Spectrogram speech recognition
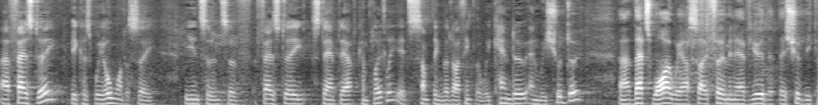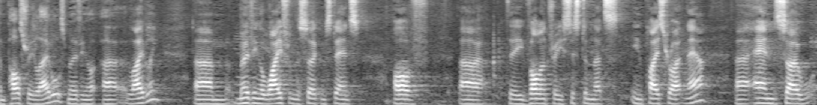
uh, FASD, because we all want to see the incidence of FASD stamped out completely. It's something that I think that we can do and we should do. Uh, that's why we are so firm in our view that there should be compulsory labels, moving uh, labelling, um, moving away from the circumstance of uh, the voluntary system that's in place right now. Uh, and so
